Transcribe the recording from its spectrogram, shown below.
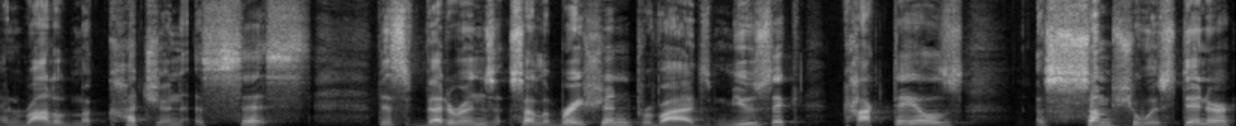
and Ronald McCutcheon, assist. This veterans celebration provides music, cocktails, a sumptuous dinner,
